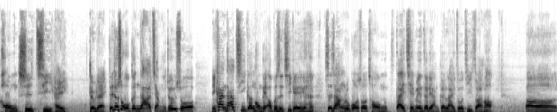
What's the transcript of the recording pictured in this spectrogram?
红吃七黑，对不对？这就是我跟大家讲的，就是说，你看它七根红 K 哦，不是七 K，事实上，如果说从在前面这两根来做计算哈，呃，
